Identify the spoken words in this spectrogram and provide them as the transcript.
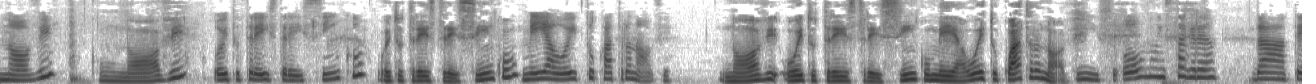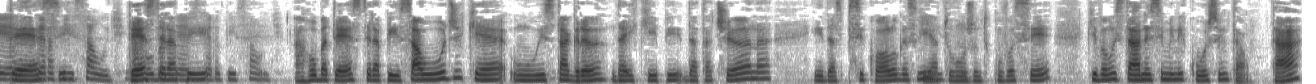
9. Com 9. 8335. 8335. 6849. 983356849. Isso, ou no Instagram da TS, TS Terapia e Saúde. TS Terapia, TS Terapia e Saúde. Arroba TS Terapia e Saúde, que é o Instagram da equipe da Tatiana e das psicólogas que Isso. atuam junto com você, que vão estar nesse mini curso então, tá?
